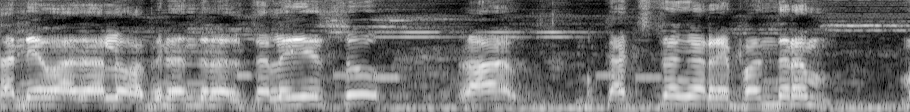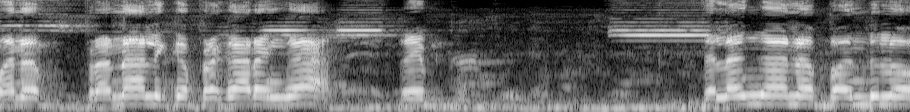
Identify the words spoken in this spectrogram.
ధన్యవాదాలు అభినందనలు తెలియజేస్తూ ఖచ్చితంగా రేపందరం మన ప్రణాళిక ప్రకారంగా రేపు తెలంగాణ బంద్లో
